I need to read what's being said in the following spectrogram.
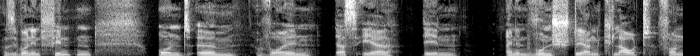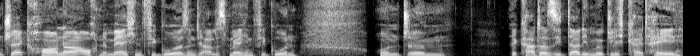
Also sie wollen ihn finden und ähm, wollen, dass er den einen Wunschstern klaut von Jack Horner, auch eine Märchenfigur, sind ja alles Märchenfiguren. Und ähm, der Kater sieht da die Möglichkeit, hey,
